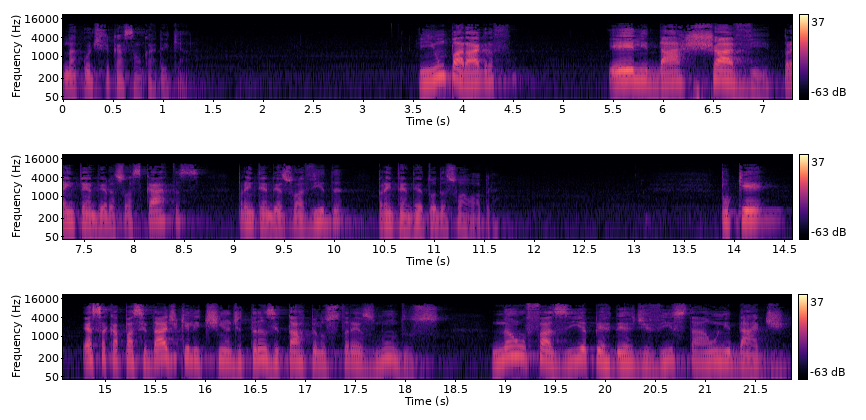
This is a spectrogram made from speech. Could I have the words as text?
na codificação kardeciana. Em um parágrafo, ele dá a chave para entender as suas cartas, para entender sua vida, para entender toda a sua obra. Porque essa capacidade que ele tinha de transitar pelos três mundos não o fazia perder de vista a unidade.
